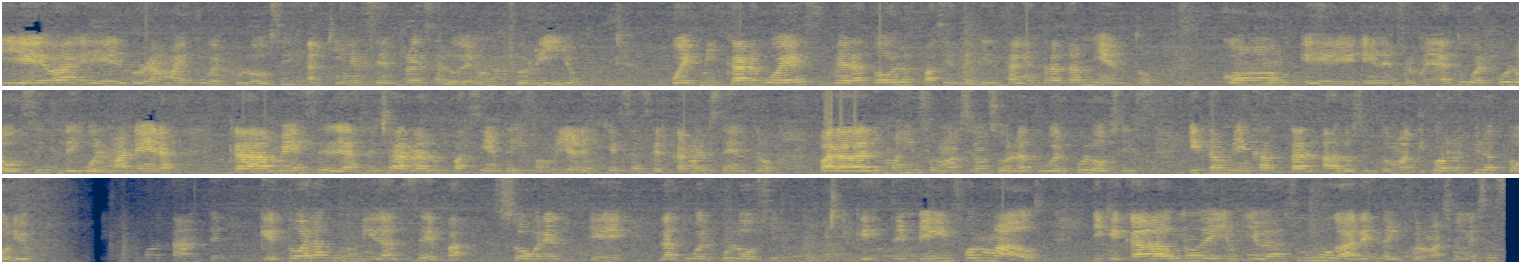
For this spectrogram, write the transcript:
que lleva eh, el programa de tuberculosis aquí en el Centro de Salud de Nuevo Chorrillo. Pues mi cargo es ver a todos los pacientes que están en tratamiento con eh, en la enfermedad de tuberculosis. De igual manera, cada mes se le hace charla a los pacientes y familiares que se acercan al centro para darles más información sobre la tuberculosis y también captar a los sintomáticos respiratorios. Es importante que toda la comunidad sepa sobre eh, la tuberculosis, que estén bien informados y que cada uno de ellos lleve a sus hogares la información necesaria.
